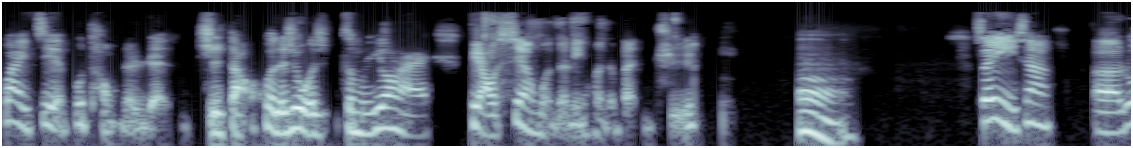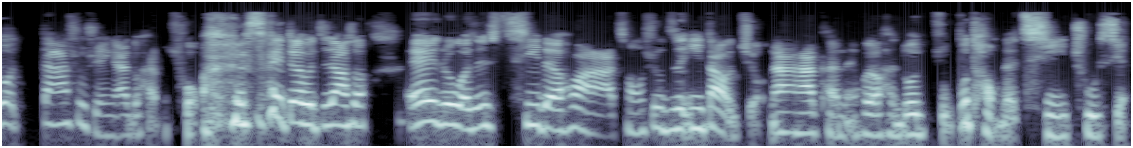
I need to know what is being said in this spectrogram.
外界不同的人知道，或者是我怎么用来表现我的灵魂的本质。嗯，所以像。呃，如果大家数学应该都还不错，所以就会知道说，哎，如果是七的话，从数字一到九，那它可能会有很多组不同的七出现。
